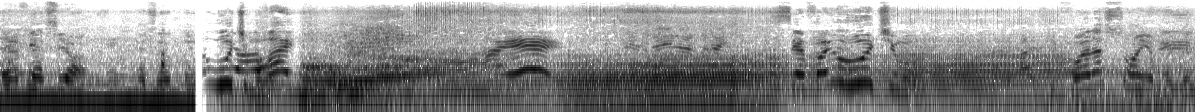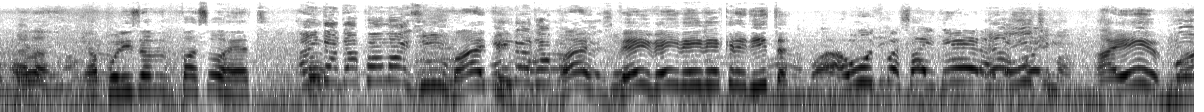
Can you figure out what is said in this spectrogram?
Eu né? Eu tenho. O último, vai! Aê! Você foi o último! For, era sonho, porque Olha lá, a polícia passou reto. Ainda dá pra mais um. Vai, filho! Ainda dá pra Vai! mais um. Vem, vem, vem, vem, acredita! Bora, última saideira. É a última. Uau!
